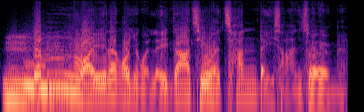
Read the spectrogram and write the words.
嗯，因為咧，我認為李家超係親地產商嘅，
